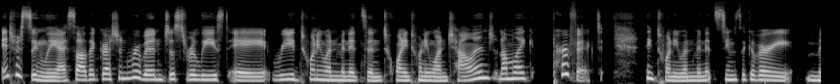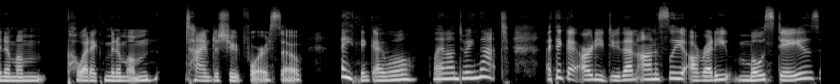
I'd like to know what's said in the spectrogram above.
Interestingly, I saw that Gretchen Rubin just released a read 21 minutes in 2021 challenge. And I'm like, perfect. I think 21 minutes seems like a very minimum, poetic minimum time to shoot for. So I think I will plan on doing that. I think I already do that honestly already most days,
